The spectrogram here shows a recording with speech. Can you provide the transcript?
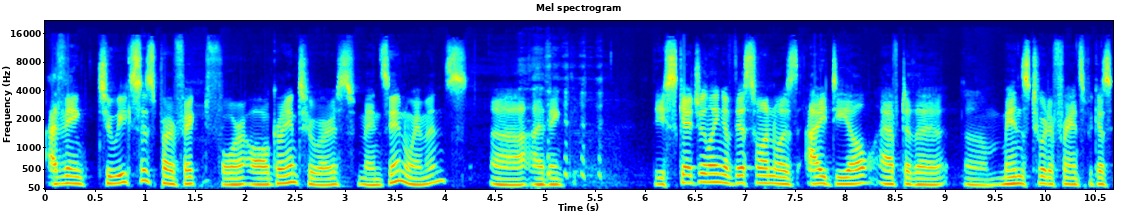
I think two weeks is perfect for all Grand Tours, men's and women's. Uh, I think the scheduling of this one was ideal after the um, men's Tour de France because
